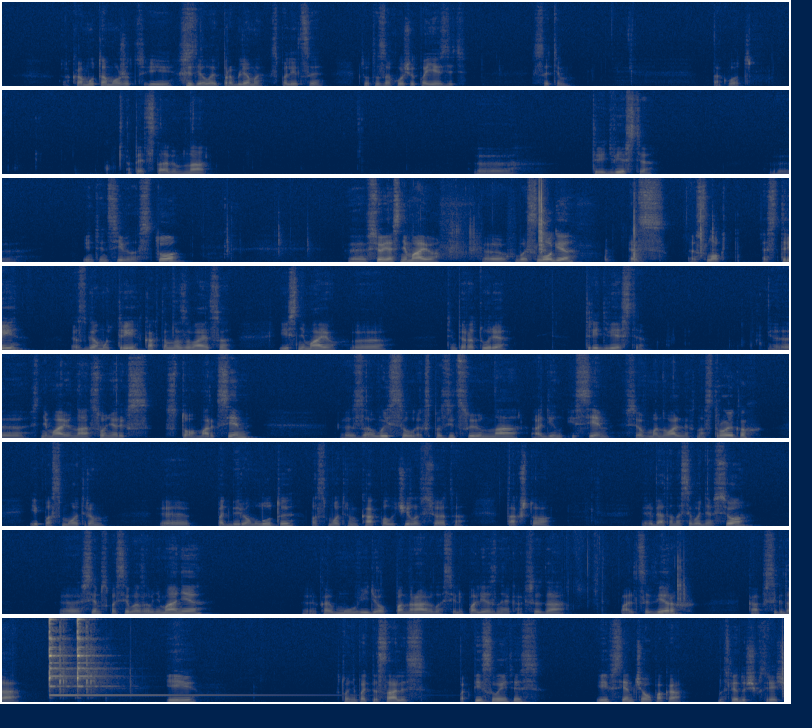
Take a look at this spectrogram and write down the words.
а кому-то может и сделает проблемы с полицией. Кто-то захочет поездить с этим. Так вот, опять ставим на 3200 э, интенсивно 100. Э, Все я снимаю э, в S-логе, S-log S3, SGAMUT 3, как там называется, и снимаю в температуре 3200. Снимаю на Sony RX100 Mark 7 завысил экспозицию на 1.7. Все в мануальных настройках. И посмотрим, э, подберем луты, посмотрим, как получилось все это. Так что, ребята, на сегодня все. Э, всем спасибо за внимание. Э, кому видео понравилось или полезное, как всегда, пальцы вверх, как всегда. И кто не подписались, подписывайтесь. И всем чао, пока. До следующих встреч.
